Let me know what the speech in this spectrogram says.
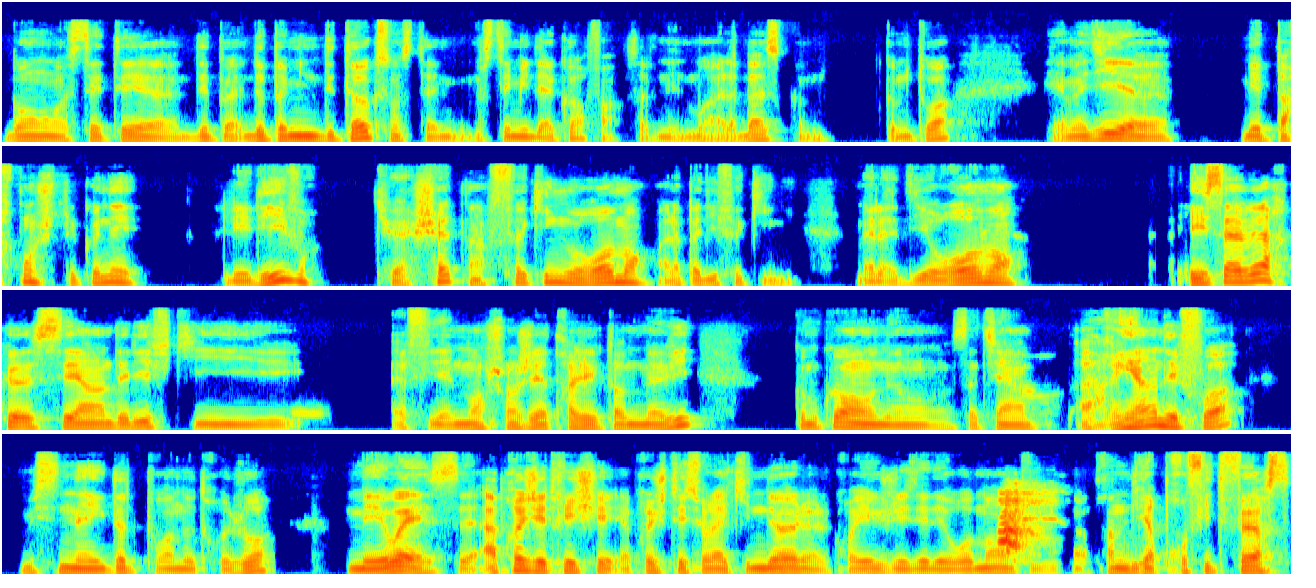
Bon, cet été, euh, dopamine détox, on s'était mis d'accord. Enfin, ça venait de moi à la base, comme, comme toi. Et elle m'a dit euh, Mais par contre, je te connais. Les livres, tu achètes un fucking roman. Elle n'a pas dit fucking, mais elle a dit roman. Et il s'avère que c'est un des livres qui a finalement changé la trajectoire de ma vie. Comme quoi, on, ça tient à rien des fois, mais c'est une anecdote pour un autre jour. Mais ouais, après j'ai triché. Après j'étais sur la Kindle, elle croyait que je lisais des romans, puis j'étais en train de lire Profit First.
